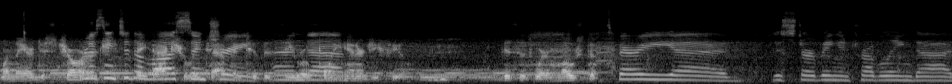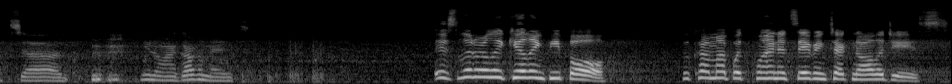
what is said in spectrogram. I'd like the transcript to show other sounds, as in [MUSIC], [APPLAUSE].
When they are discharged, listening to the they actually Century, tap into the and, zero-point um, energy field. This is where most of It's very uh, disturbing and troubling that, uh, [CLEARS THROAT] you know, our government is literally killing people who come up with planet saving technologies.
